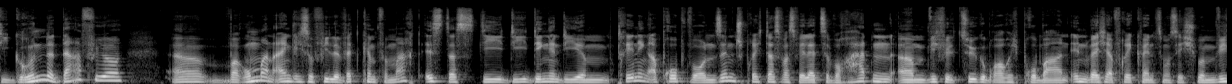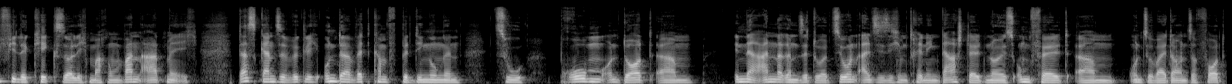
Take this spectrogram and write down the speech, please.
die Gründe dafür äh, warum man eigentlich so viele Wettkämpfe macht, ist, dass die, die Dinge, die im Training erprobt worden sind, sprich das, was wir letzte Woche hatten, ähm, wie viel Züge brauche ich pro Bahn, in welcher Frequenz muss ich schwimmen, wie viele Kicks soll ich machen, wann atme ich, das Ganze wirklich unter Wettkampfbedingungen zu proben und dort ähm, in einer anderen Situation, als sie sich im Training darstellt, neues Umfeld ähm, und so weiter und so fort,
